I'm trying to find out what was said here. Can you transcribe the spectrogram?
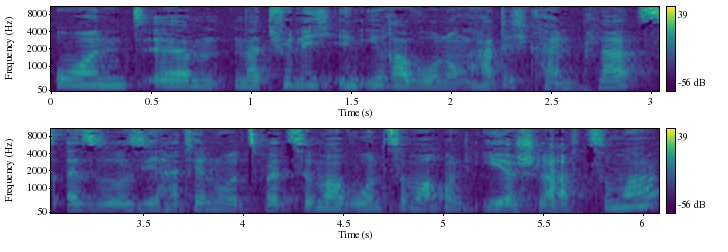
Und ähm, natürlich in ihrer Wohnung hatte ich keinen Platz. Also sie hat ja nur zwei Zimmer, Wohnzimmer und ihr Schlafzimmer.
